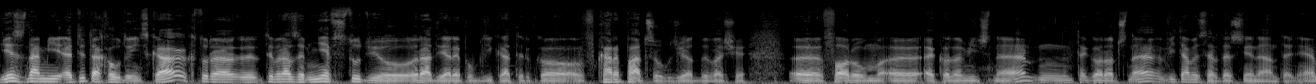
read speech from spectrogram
Jest z nami Edyta Hołdyńska, która e, tym razem nie w studiu Radia Republika, tylko w Karpaczu, gdzie odbywa się e, forum e, ekonomiczne tegoroczne. Witamy serdecznie na antenie.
